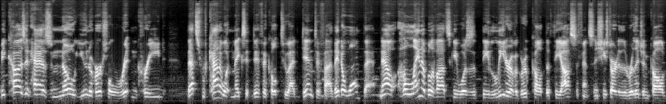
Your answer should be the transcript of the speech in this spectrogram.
because it has no universal written creed, that's kind of what makes it difficult to identify. They don't want that. Now, Helena Blavatsky was the leader of a group called the Theosophants, and she started a religion called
